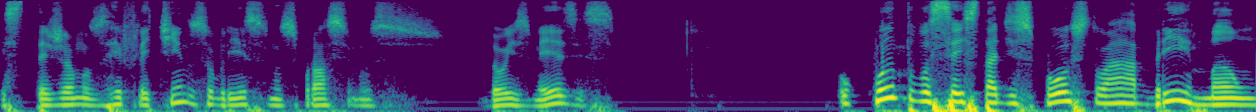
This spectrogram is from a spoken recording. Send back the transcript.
estejamos refletindo sobre isso nos próximos dois meses, o quanto você está disposto a abrir mão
